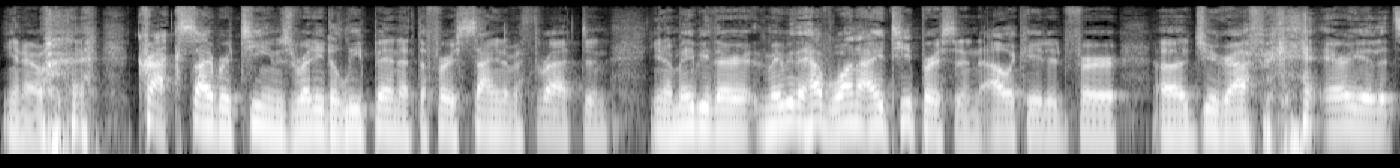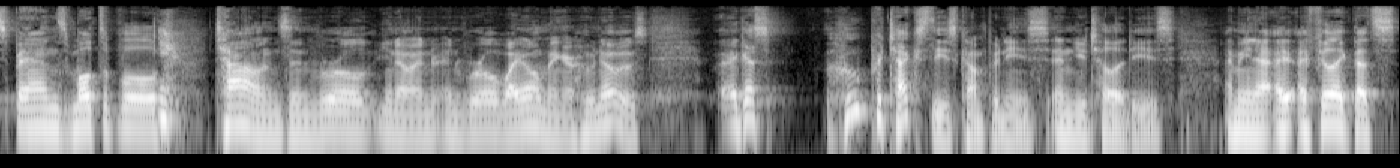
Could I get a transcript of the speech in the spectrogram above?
you know, crack cyber teams ready to leap in at the first sign of a threat. And, you know, maybe they're, maybe they have one IT person allocated for a geographic area that spans multiple towns in rural, you know, in, in rural Wyoming or who knows. I guess who protects these companies and utilities? I mean, I, I, feel like that's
